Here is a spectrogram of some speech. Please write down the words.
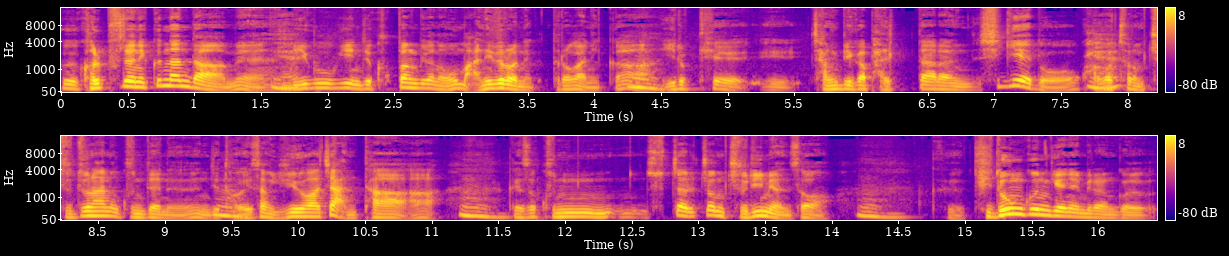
그 걸프전이 끝난 다음에 예. 미국이 이제 국방비가 너무 많이 들어 들어가니까 음. 이렇게 이 장비가 발달한 시기에도 과거처럼 주둔하는 군대는 이제 예. 음. 더 이상 유효하지 않다. 음. 그래서 군 숫자를 좀 줄이면서 음. 그 기동군 개념이라는 걸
